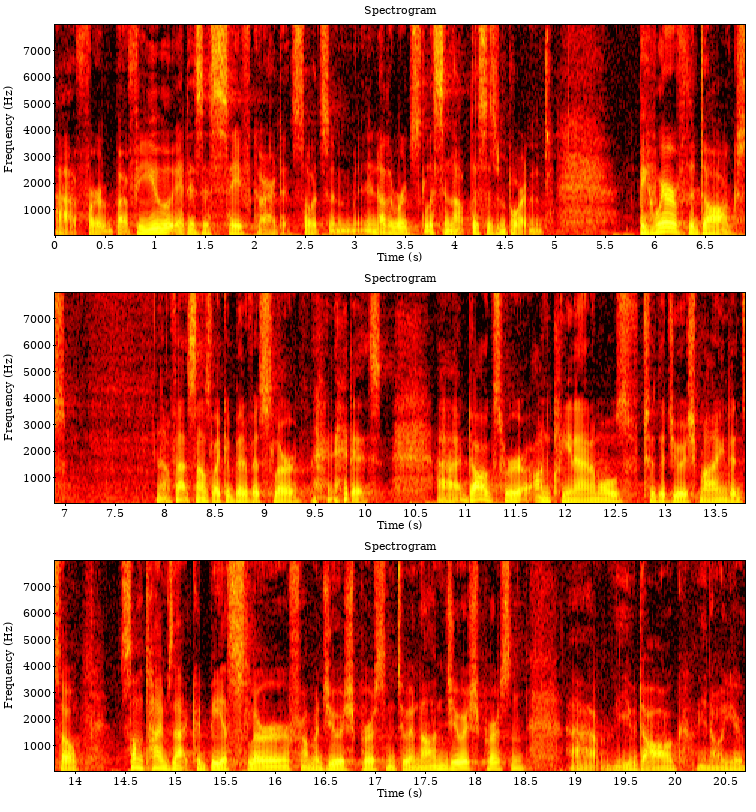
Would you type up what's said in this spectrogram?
uh, for, but for you it is a safeguard. So it's, um, in other words, listen up, this is important. Beware of the dogs. Now, if that sounds like a bit of a slur, it is. Uh, dogs were unclean animals to the Jewish mind, and so sometimes that could be a slur from a Jewish person to a non Jewish person. Um, you dog, you know, you're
